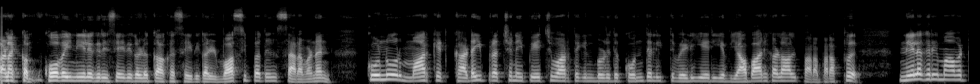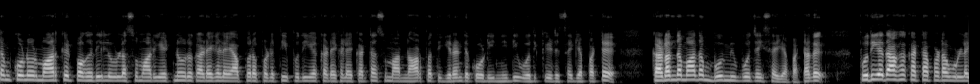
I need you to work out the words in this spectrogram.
வணக்கம். கோவை நீலகிரி செய்திகளுக்காக செய்திகள். வாசிப்பது சரவணன். குன்னூர் மார்க்கெட் கடை பிரச்சினை பேச்சுவார்த்தையின் பொழுது கொந்தளித்து வெளியேறிய வியாபாரிகளால் பரபரப்பு. நீலகிரி மாவட்டம் குன்னூர் மார்க்கெட் பகுதியில் உள்ள சுமார் எட்நூறு கடைகளை அப்புறப்படுத்தி புதிய கடைகளை கட்ட சுமார் நாற்பத்தி இரண்டு கோடி நிதி ஒதுக்கீடு செய்யப்பட்டு கடந்த மாதம் பூமி பூஜை செய்யப்பட்டது. புதியதாக கட்டப்பட உள்ள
